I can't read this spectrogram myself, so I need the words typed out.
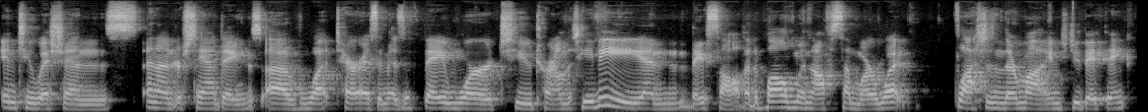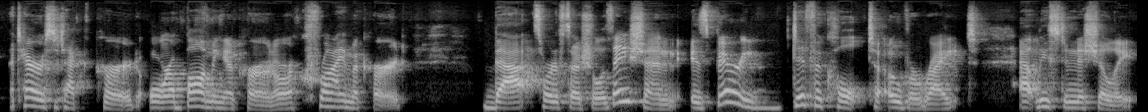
intuitions and understandings of what terrorism is. If they were to turn on the TV and they saw that a bomb went off somewhere, what flashes in their mind do they think a terrorist attack occurred or a bombing occurred or a crime occurred that sort of socialization is very difficult to overwrite at least initially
